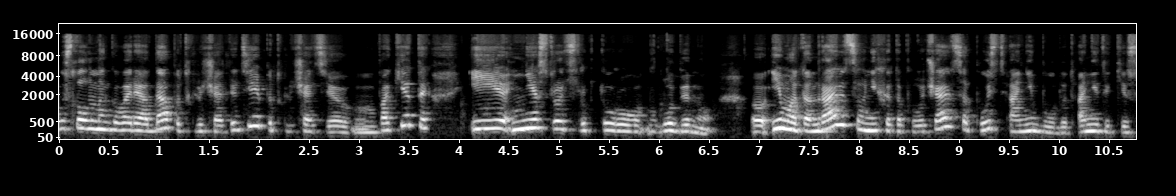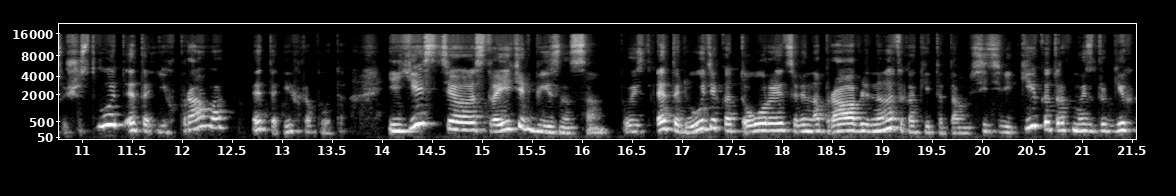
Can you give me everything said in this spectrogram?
условно говоря, да, подключать людей, подключать э, пакеты и не строить структуру в глубину. Э, им это нравится, у них это получается, пусть они будут. Они такие существуют, это их право, это их работа. И есть э, строитель бизнеса, то есть это люди, которые целенаправленно, ну это какие-то там сетевики, которых мы из других,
